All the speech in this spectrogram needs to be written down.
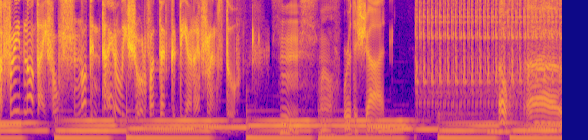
Afraid not, Eiffel. Not entirely sure what that could be a reference to. Hmm, well, worth a shot. Oh, uh,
